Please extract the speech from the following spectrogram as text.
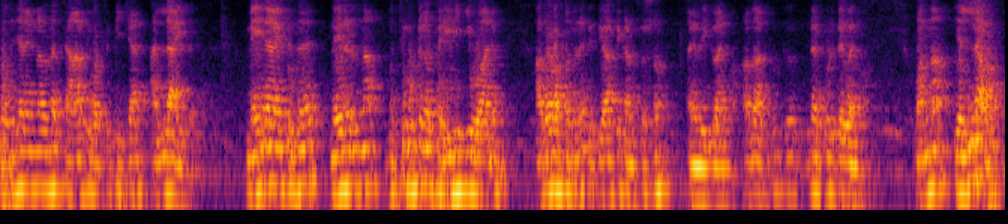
പൊതുജനങ്ങളുടെ ചാർജ് വർദ്ധിപ്പിക്കാൻ അല്ല ഇത്. മെയിനായിട്ട് ഇത് നേരിടുന്ന ബുദ്ധിമുട്ടുകൾ പരിഹരിക്കുവാനും അതോടൊപ്പം തന്നെ വിദ്യാർത്ഥി കൺസ്ട്രക്ഷൻ അനുവദിക്കുവാനും അത് കൂടുതൽ വന്ന എല്ലാവർക്കും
